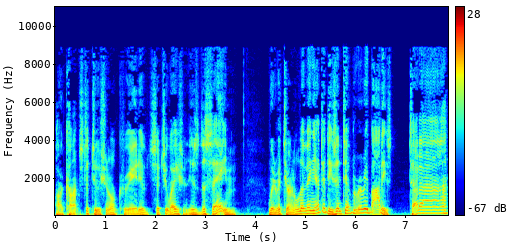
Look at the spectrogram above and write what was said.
Our constitutional creative situation is the same. We're eternal living entities in temporary bodies. Ta-da!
